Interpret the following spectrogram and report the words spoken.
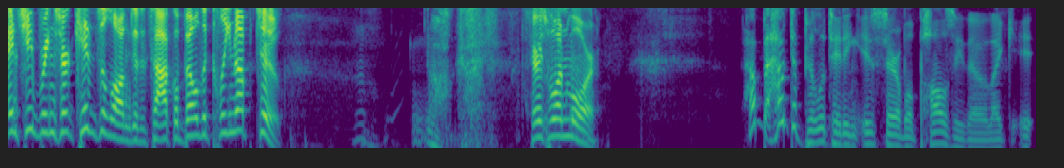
and she brings her kids along to the Taco Bell to clean up too. Oh God. Here's one more. How how debilitating is cerebral palsy though? Like it.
